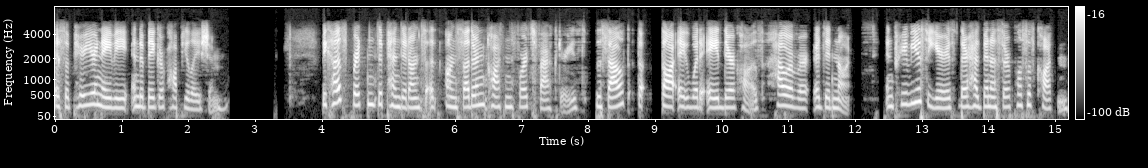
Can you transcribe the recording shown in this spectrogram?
a superior navy, and a bigger population. Because Britain depended on, southern cotton for its factories, the South th- thought it would aid their cause. However, it did not. In previous years, there had been a surplus of cotton,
